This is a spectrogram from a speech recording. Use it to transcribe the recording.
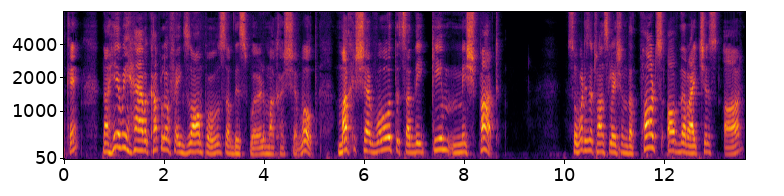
Okay? Now here we have a couple of examples of this word machashavot. Machshavot tzadikim mishpat. So what is the translation? The thoughts of the righteous are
